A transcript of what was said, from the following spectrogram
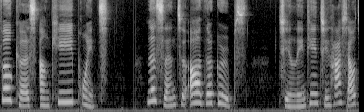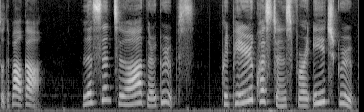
Focus on key points. Listen to other groups. 请聆听其他小组的报告。Listen to other groups. Prepare questions for each group.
